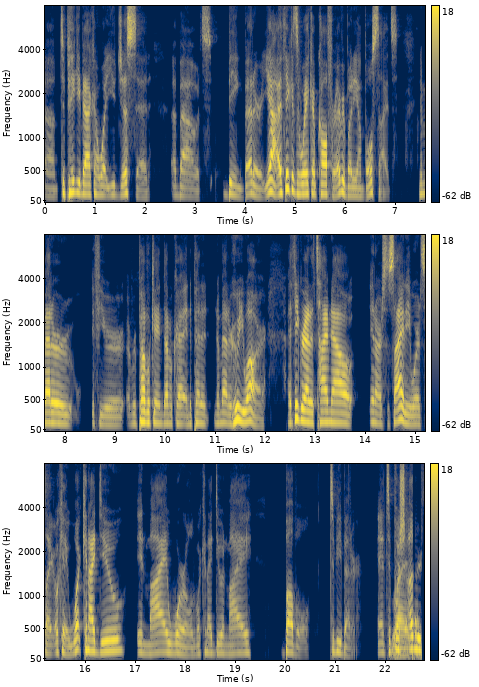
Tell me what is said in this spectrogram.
um, to piggyback on what you just said about being better yeah i think it's a wake up call for everybody on both sides no matter if you're a Republican, Democrat, Independent, no matter who you are, I think we're at a time now in our society where it's like, okay, what can I do in my world? What can I do in my bubble to be better and to push Right. others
